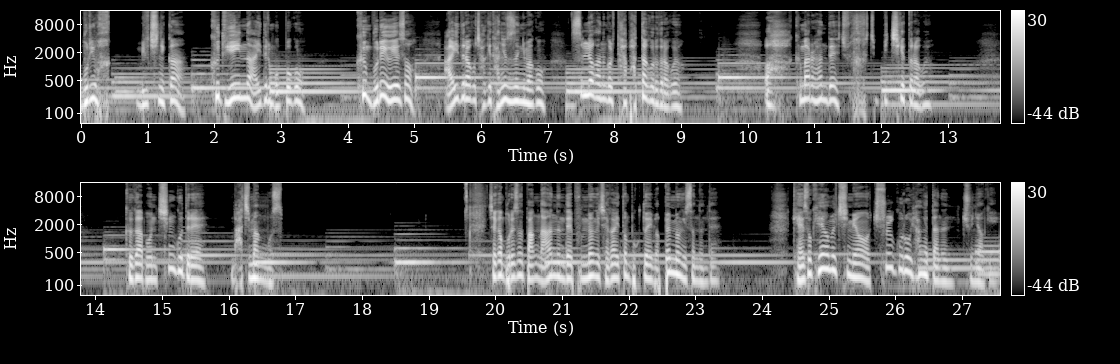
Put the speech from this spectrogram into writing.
물이 확 밀치니까 그 뒤에 있는 아이들을 못 보고 그 물에 의해서 아이들하고 자기 담임 선생님하고 쓸려가는 걸 다 봤다 그러더라고요. 아, 그 말을 하는데 참 미치겠더라고요. 그가 본 친구들의 마지막 모습. 제가 물에서 막 나왔는데 분명히 제가 있던 복도에 몇백 명 있었는데 계속 헤엄을 치며 출구로 향했다는 준혁이.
